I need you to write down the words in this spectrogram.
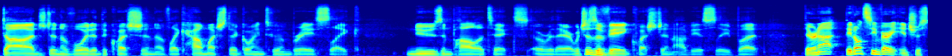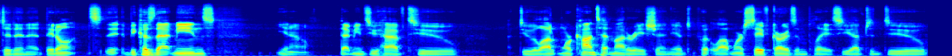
dodged and avoided the question of like how much they're going to embrace like news and politics over there, which is a vague question, obviously, but they're not. They don't seem very interested in it. They don't because that means, you know, that means you have to do a lot more content moderation. You have to put a lot more safeguards in place. You have to do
